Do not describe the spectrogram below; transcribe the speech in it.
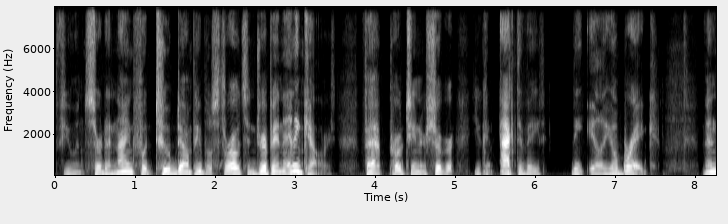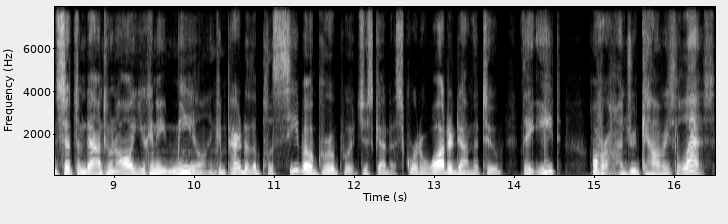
If you insert a 9-foot tube down people's throats and drip in any calories, fat, protein, or sugar, you can activate the ileal brake. Then sit them down to an all-you-can-eat meal, and compared to the placebo group, who had just gotten a squirt of water down the tube, they eat over 100 calories less.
